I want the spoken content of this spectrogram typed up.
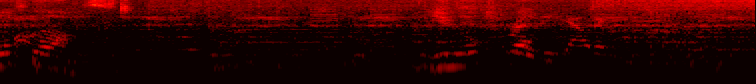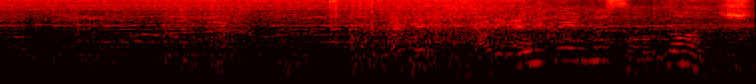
Unit lost. Unit ready. Nuclear missile launched.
